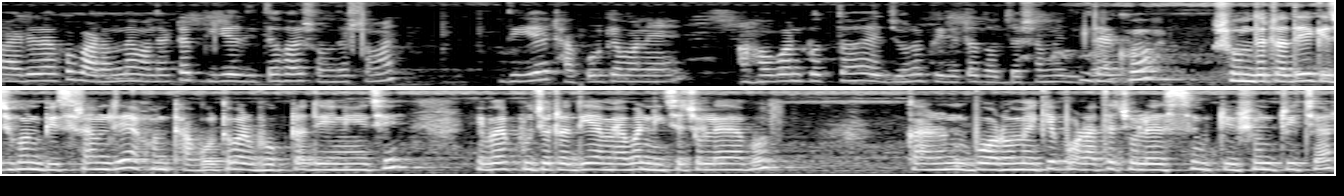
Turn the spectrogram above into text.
বাইরে দেখো বারান্দায় আমাদের একটা পিড়ে দিতে হয় সন্ধ্যের সময়। দিয়ে ঠাকুরকে মানে আহ্বান করতে হয়, এর জন্য পিড়েটা দরজার সামনে দেখো, সন্ধ্যেটা দিয়ে কিছুক্ষণ বিশ্রাম দিয়ে এখন ঠাকুরকে আবার ভোগটা দিয়ে নিয়েছি। এবার পুজোটা দিয়ে আমি আবার নিচে চলে যাব। কারণ বড় মেয়েকে পড়াতে চলে এসেছে টিউশন টিচার,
